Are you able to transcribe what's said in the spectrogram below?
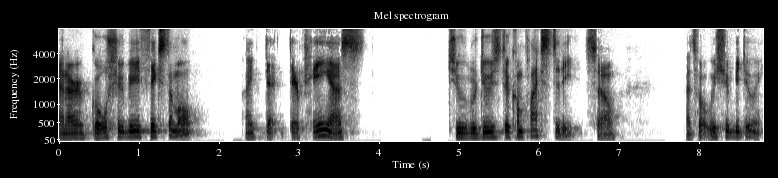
and our goal should be fix them all. Like that, they're paying us to reduce the complexity. So that's what we should be doing.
